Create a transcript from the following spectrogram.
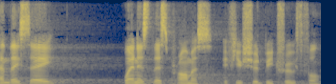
And they say, When is this promise if you should be truthful?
